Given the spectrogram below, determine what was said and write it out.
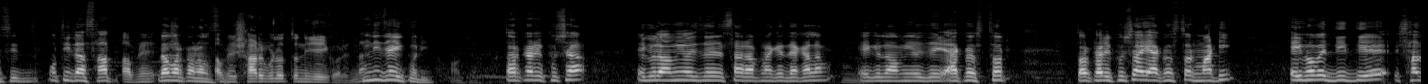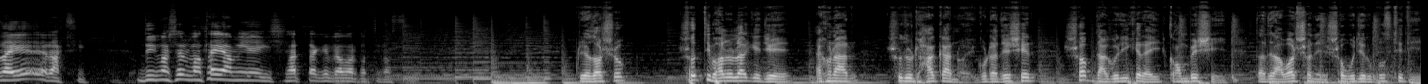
উচিত প্রতিটা ছাদ আপনি ব্যবহার করা উচিত। আপনি সারগুলো তো নিজেই করেন না? নিজেই করি। আচ্ছা। তরকারি খোসা এগুলো আমি ওই যে স্যার আপনাকে দেখালাম এগুলো আমি ওই যে এক স্তর তরকারি খোসা এক স্তর মাটি এইভাবে দিয়ে দিয়ে সাজায়ে রাখছি। দুই মাসের মাথায় আমি এই সারটাকে ব্যবহার করতে পারছি। প্রিয় দর্শক সত্যি ভালো লাগে যে এখন আর শুধু ঢাকা নয়, গোটা দেশের সব নাগরিকেরাই কম বেশি তাদের আবাসনে সবুজের উপস্থিতি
